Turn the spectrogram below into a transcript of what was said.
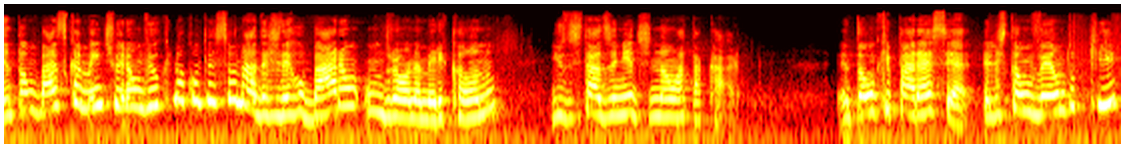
Então, basicamente, o Irão viu que não aconteceu nada. Eles derrubaram um drone americano e os Estados Unidos não atacaram. Então, o que parece é, eles estão vendo que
